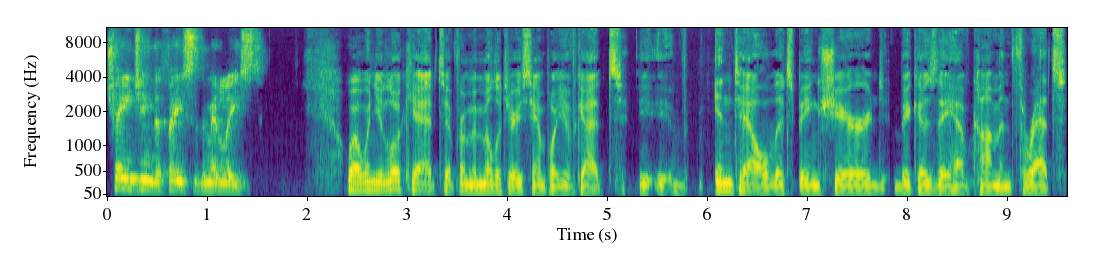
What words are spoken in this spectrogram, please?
changing the face of the Middle East. Well, when you look at uh, from a military standpoint, you've got intel that's being shared because they have common threats.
